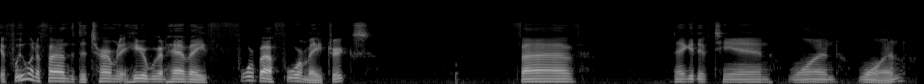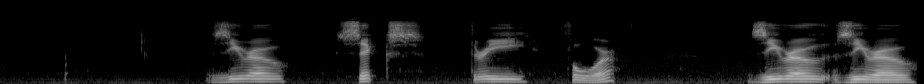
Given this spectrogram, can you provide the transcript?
if we want to find the determinant here, we're going to have a 4 by 4 matrix. 5, negative 10, 1, 1, 0, 6, 3, 4, 0, 0,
